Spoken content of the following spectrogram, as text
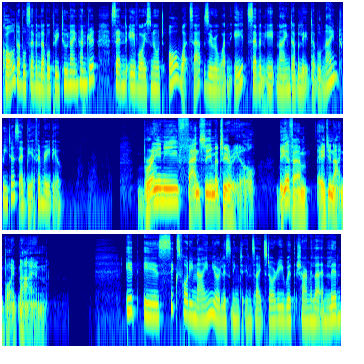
Call 77332900, send a voice note or WhatsApp 018 tweet us at BFM Radio. Brainy, fancy material. BFM 89.9. It is 6:49. You're listening to Inside Story with Sharmila and Lin,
